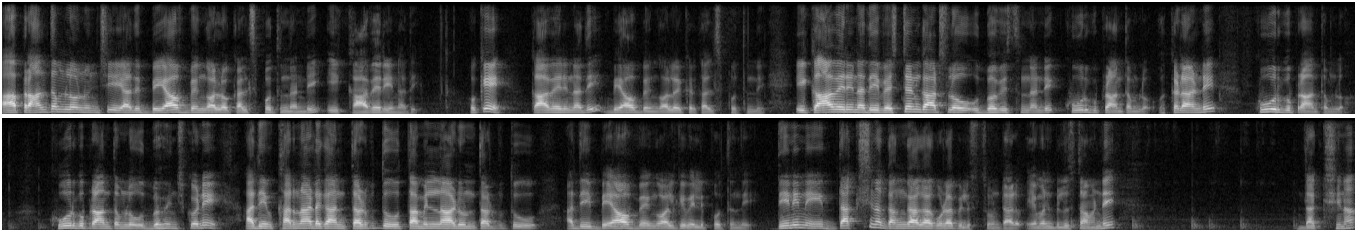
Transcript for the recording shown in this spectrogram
ఆ ప్రాంతంలో నుంచి అది బే ఆఫ్ బెంగాల్లో కలిసిపోతుందండి ఈ కావేరీ నది. ఓకే? కావేరీ నది బే ఆఫ్ బెంగాల్లో ఇక్కడ కలిసిపోతుంది. ఈ కావేరీ నది వెస్టర్న్ ఘాట్స్లో ఉద్భవిస్తుందండి కూర్గు ప్రాంతంలో. ఎక్కడ అండి? కూర్గు ప్రాంతంలో. కూర్గు ప్రాంతంలో ఉద్భవించుకొని అది కర్ణాటకని తడుపుతూ తమిళనాడును తడుపుతూ అది బే ఆఫ్ బెంగాల్కి వెళ్ళిపోతుంది. దీనిని దక్షిణ గంగాగా కూడా పిలుస్తూ ఉంటారు ఏమని పిలుస్తామండి? దక్షిణ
